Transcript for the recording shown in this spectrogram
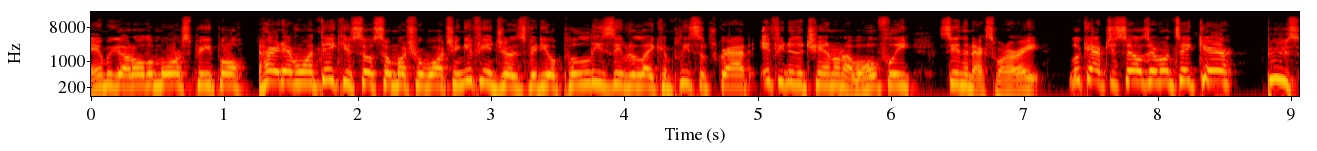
And we got all the Morse people. All right, everyone, thank you so, so much for watching. If you enjoyed this video, please leave it a like and please subscribe. If you're new to the channel, and I will hopefully see you in the next one, all right? Look after yourselves, everyone. Take care. Peace.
